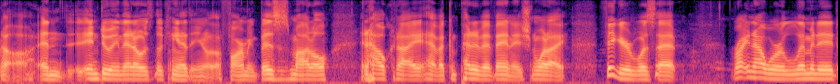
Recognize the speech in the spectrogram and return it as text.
Uh, and in doing that, I was looking at you know the farming business model and how could I have a competitive advantage. And what I figured was that right now we're limited,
